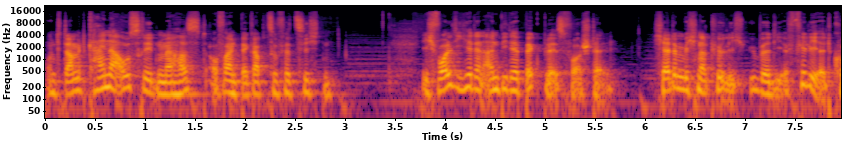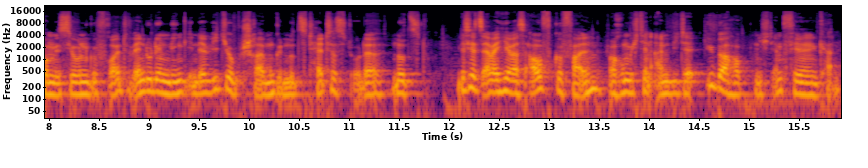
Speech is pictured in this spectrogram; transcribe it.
und damit keine Ausreden mehr hast, auf ein Backup zu verzichten. Ich wollte hier den Anbieter Backblaze vorstellen. Ich hätte mich natürlich über die Affiliate-Kommission gefreut, wenn du den Link in der Videobeschreibung genutzt hättest oder nutzt. Mir ist jetzt aber hier was aufgefallen, warum ich den Anbieter überhaupt nicht empfehlen kann.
